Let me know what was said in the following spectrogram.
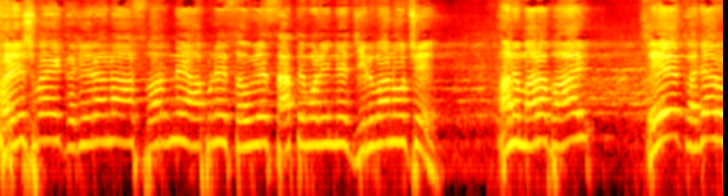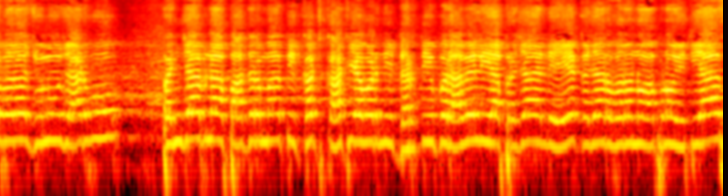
હરેશભાઈ ગજેરાના આ સ્વરને આપણે સૌએ સાથે મળીને ઝીલવાનો છે. અને મારા ભાઈ, એક હજાર વર્ષ જૂનું ઝાડવું પંજાબના પાદરમાંથી કચ્છ કાઠિયાવાડની ધરતી ઉપર આવેલી આ પ્રજા એટલે એક હજાર વર્ષનો આપણો ઇતિહાસ.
